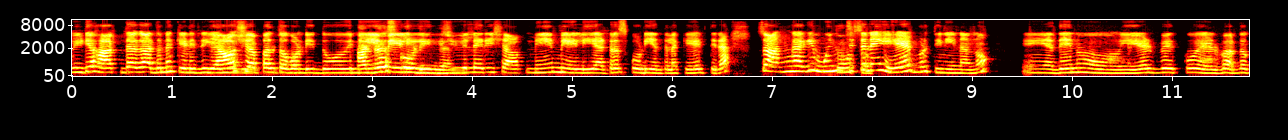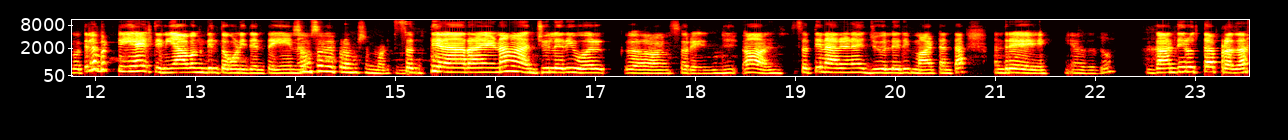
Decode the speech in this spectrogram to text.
ವಿಡಿಯೋ ಹಾಕಿದಾಗ ಅದನ್ನ ಕೇಳಿದ್ರಿ. ಯಾವ ಶಾಪ್ ಅಲ್ಲಿ ತಗೊಂಡಿದ್ದು? ನೇಮ್ ಹೇಳಿ ಕೊಡಿ ಅಂತ. ಜ್ಯುವೆಲರಿ ಶಾಪ್ ನೇಮ್ ಹೇಳಿ ಅಡ್ರೆಸ್ ಕೊಡಿ ಅಂತೆಲ್ಲ ಕೇಳ್ತೀರಾ? ಸೊ ಹಂಗಾಗಿ ಮುಂಚಿತನೇ ಹೇಳ್ಬಿಡ್ತೀನಿ ನಾನು. ಅದೇನು ಹೇಳ್ಬೇಕು ಹೇಳ್ಬಾರ್ದು ಗೊತ್ತಿಲ್ಲ ಬಟ್ ಹೇಳ್ತೀನಿ. ಯಾವ ಅಂಗಡಿಲಿ ತಗೊಂಡಿದ್ದೆ ಅಂತ ಏನು? ಪ್ರಮೋಷನ್ ಮಾಡ್ತೀನಿ. Satyanarayana jewellery work sorry Satyanarayana jewellery mart ಅಂತ. ಅಂದ್ರೆ ಯಾವ್ದದು? ಗಾಂಧಿ ವೃತ್ತ ಪ್ರಧಾನ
